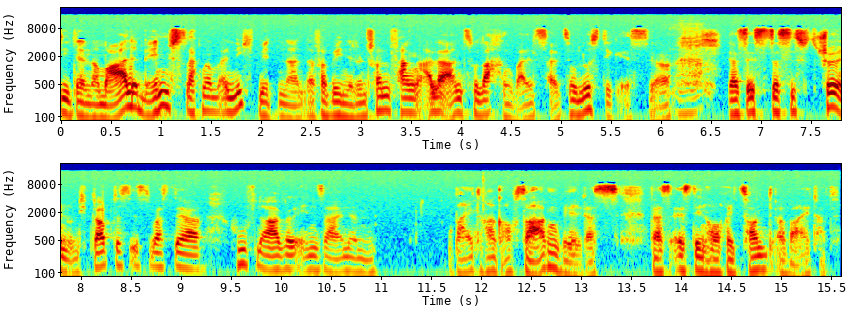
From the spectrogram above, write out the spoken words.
die der normale Mensch, sagen wir mal, nicht miteinander verbindet. Und schon fangen alle an zu lachen, weil es halt so lustig ist. Ja. Mhm. Das, ist das ist schön. Und ich glaube, das ist, was der Hufnagel in seinem Beitrag auch sagen will, dass, dass es den Horizont erweitert.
